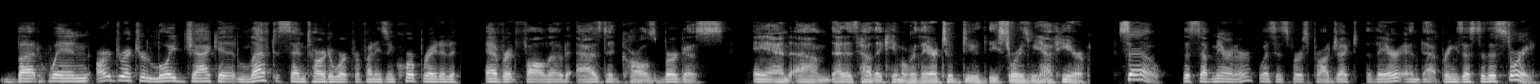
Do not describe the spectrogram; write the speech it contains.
But when art director Lloyd Jacquet left Centaur to work for Funnies Incorporated, Everett followed, as did Carls Burgos. And um, that is how they came over there to do the stories we have here. So, The Submariner was his first project there, and that brings us to this story.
